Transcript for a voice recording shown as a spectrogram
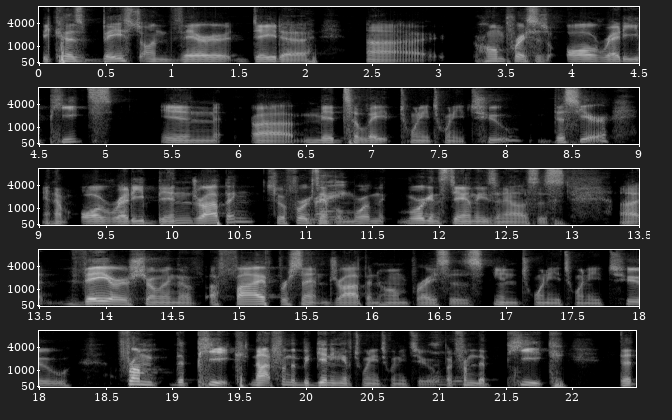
because based on their data, uh, home prices already peaked in uh, mid to late 2022 this year and have already been dropping. So, for example, right. Morgan, Morgan, Stanley's analysis, uh, they are showing a, a 5% drop in home prices in 2022 from the peak, not from the beginning of 2022, mm-hmm. but from the peak that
